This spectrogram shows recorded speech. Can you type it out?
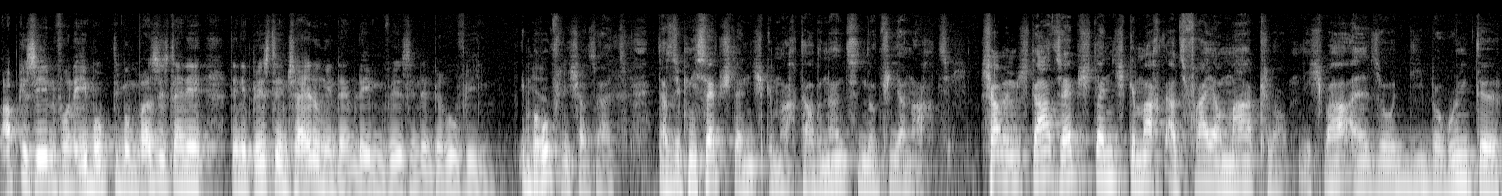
abgesehen von eben Optimum, was ist deine, deine beste Entscheidung in deinem Leben gewesen, in dem beruflichen? In beruflicherseits, dass ich mich selbstständig gemacht habe, 1984. Ich habe mich da selbstständig gemacht als freier Makler. Ich war also die berühmte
